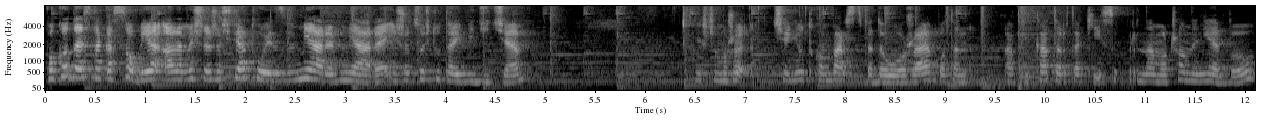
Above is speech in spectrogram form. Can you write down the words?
Pogoda jest taka sobie, ale myślę, że światło jest w miarę, w miarę i że coś tutaj widzicie. Jeszcze może cieniutką warstwę dołożę, bo ten aplikator taki super namoczony nie był.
